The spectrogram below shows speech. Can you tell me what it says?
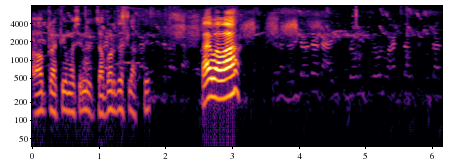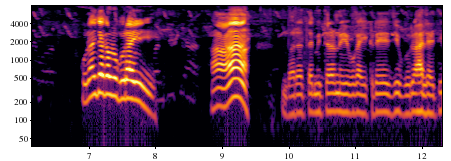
अप्रतिम अशी जबरदस्त लागते. काय बाबा? कुणाच्याकडं गुराई. हां हां. बरं तर मित्रांनो हे बघा इकडे जी गुरं आली आहेत ती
